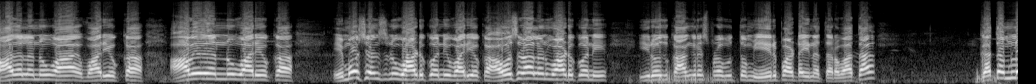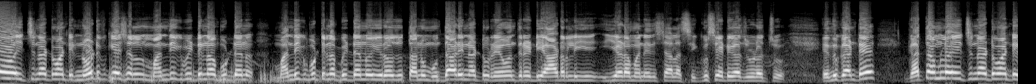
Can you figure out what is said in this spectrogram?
బాధలను వారి యొక్క ఆవేదనను వారి యొక్క ఎమోషన్స్ను వాడుకొని వారి యొక్క అవసరాలను వాడుకొని ఈరోజు కాంగ్రెస్ ప్రభుత్వం ఏర్పాటైన తర్వాత గతంలో ఇచ్చినటువంటి నోటిఫికేషన్లు మందికి బిడ్డిన బిడ్డను మందికి పుట్టిన బిడ్డను ఈరోజు తను ముద్దాడినట్టు రేవంత్ రెడ్డి ఆర్డర్లు ఇవ్వడం అనేది చాలా సిగ్గుసేటుగా చూడొచ్చు. ఎందుకంటే గతంలో ఇచ్చినటువంటి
